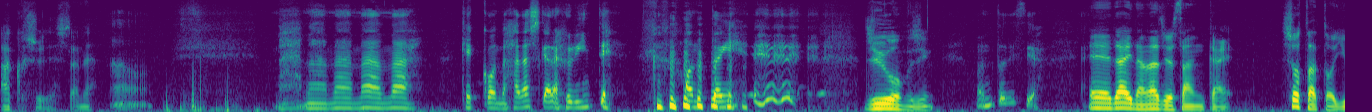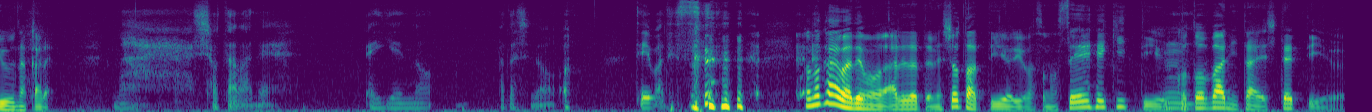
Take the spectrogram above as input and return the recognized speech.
あ握手でしたね。うんまあまあまあまあまあ結婚の話から不倫って。本当に。縦横無尽、本当ですよ。えー第73回「ショタというなかれ。まあショタはね永遠の私のテーマです」この回はでもあれだったよね「ショタ」っていうよりはその性癖っていう言葉に対してっていう、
